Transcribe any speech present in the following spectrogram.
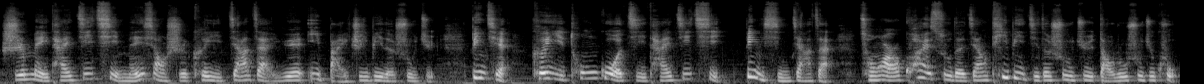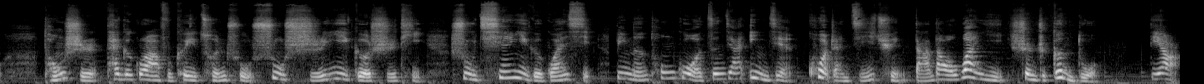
使每台机器每小时可以加载约一百 GB 的数据，并且可以通过几台机器并行加载，从而快速地将 TB 级的数据导入数据库。同时，Tigergraph 可以存储数十亿个实体、数千亿个关系，并能通过增加硬件扩展集群，达到万亿甚至更多。第二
